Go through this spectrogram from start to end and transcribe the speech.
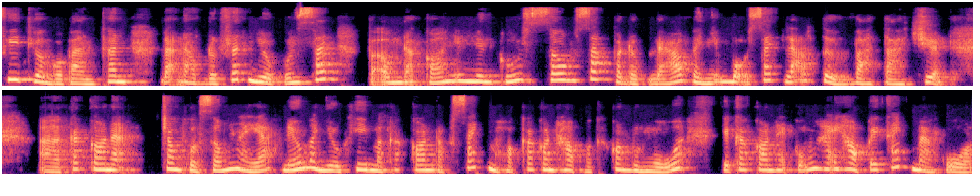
phi thường của bản thân đã đọc được rất nhiều cuốn sách và ông đã có những nghiên cứu sâu sắc và độc đáo về những bộ sách lão tử và tà truyện. À, các con ạ trong cuộc sống này á nếu mà nhiều khi mà các con đọc sách mà hoặc các con học mà các con buồn ngủ á thì các con hãy cũng hãy học cái cách mà của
